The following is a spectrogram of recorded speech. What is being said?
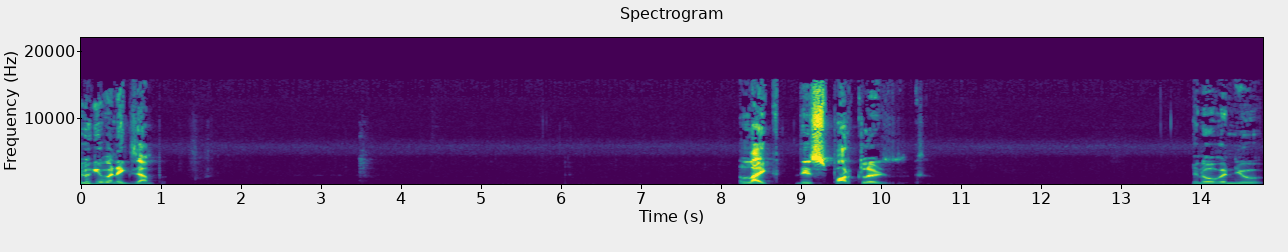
You give an example. Like these sparklers. You know, when you,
